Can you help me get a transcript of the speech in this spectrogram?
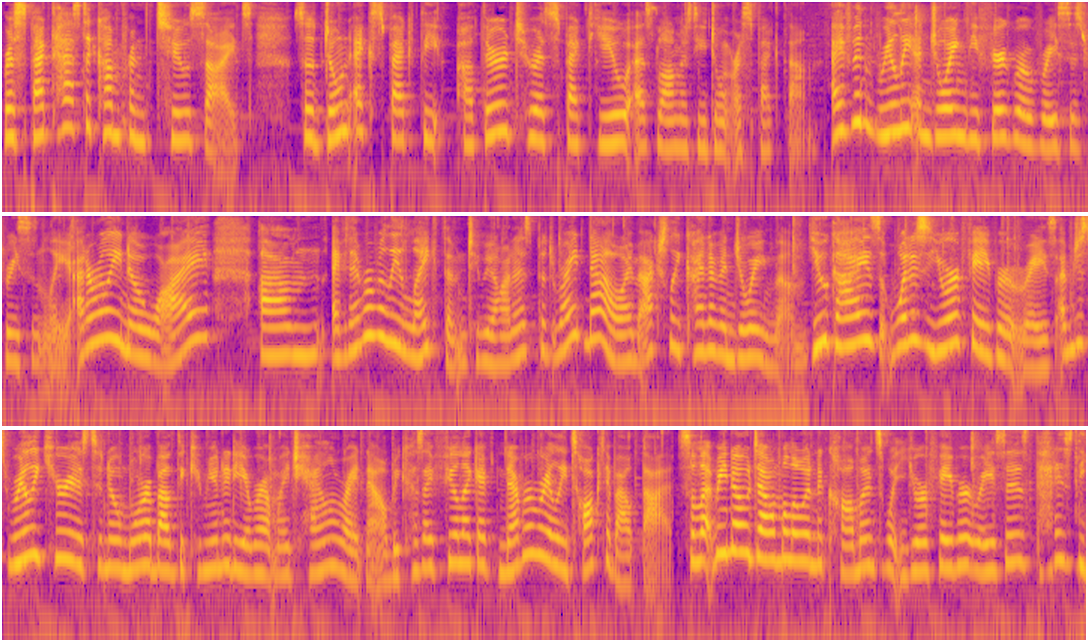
Respect has to come from two sides, so don't expect the other to respect you as long as you don't respect them. I've been really enjoying the Firgrove races recently. I don't really know why. Um, I've never really liked them, to be honest, but right now I'm actually kind of enjoying them. You guys, what is your favorite race? I'm just really curious to know more about the community around my channel right now because I feel like I've never really talked about that. So let me know down below in the comments what your favorite race is. That is the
